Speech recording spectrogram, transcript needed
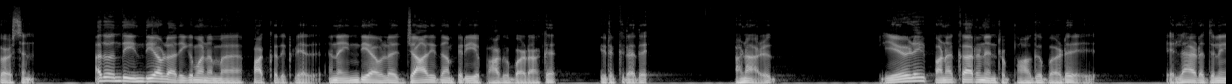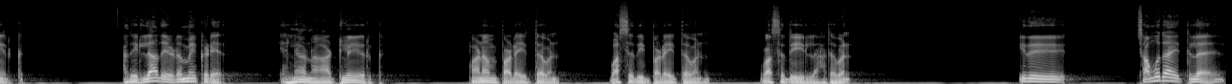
பர்சன் அது வந்து இந்தியாவில் அதிகமாக நம்ம பார்க்கறது கிடையாது. ஆனால் இந்தியாவில் ஜாதி தான் பெரிய பாகுபாடாக இருக்கிறது. ஆனால் ஏழை பணக்காரன் என்ற பாகுபாடு எல்லா இடத்துலையும் இருக்குது அது இல்லாத இடமே கிடையாது. எல்லா நாட்டிலையும் இருக்குது பணம் படைத்தவன் வசதி படைத்தவன் வசதி இல்லாதவன். இது சமுதாயத்தில்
